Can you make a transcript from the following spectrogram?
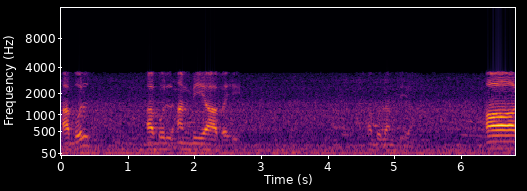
ابو ابو الانبیاء بھائی۔ ابو الانبیاء۔ اور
